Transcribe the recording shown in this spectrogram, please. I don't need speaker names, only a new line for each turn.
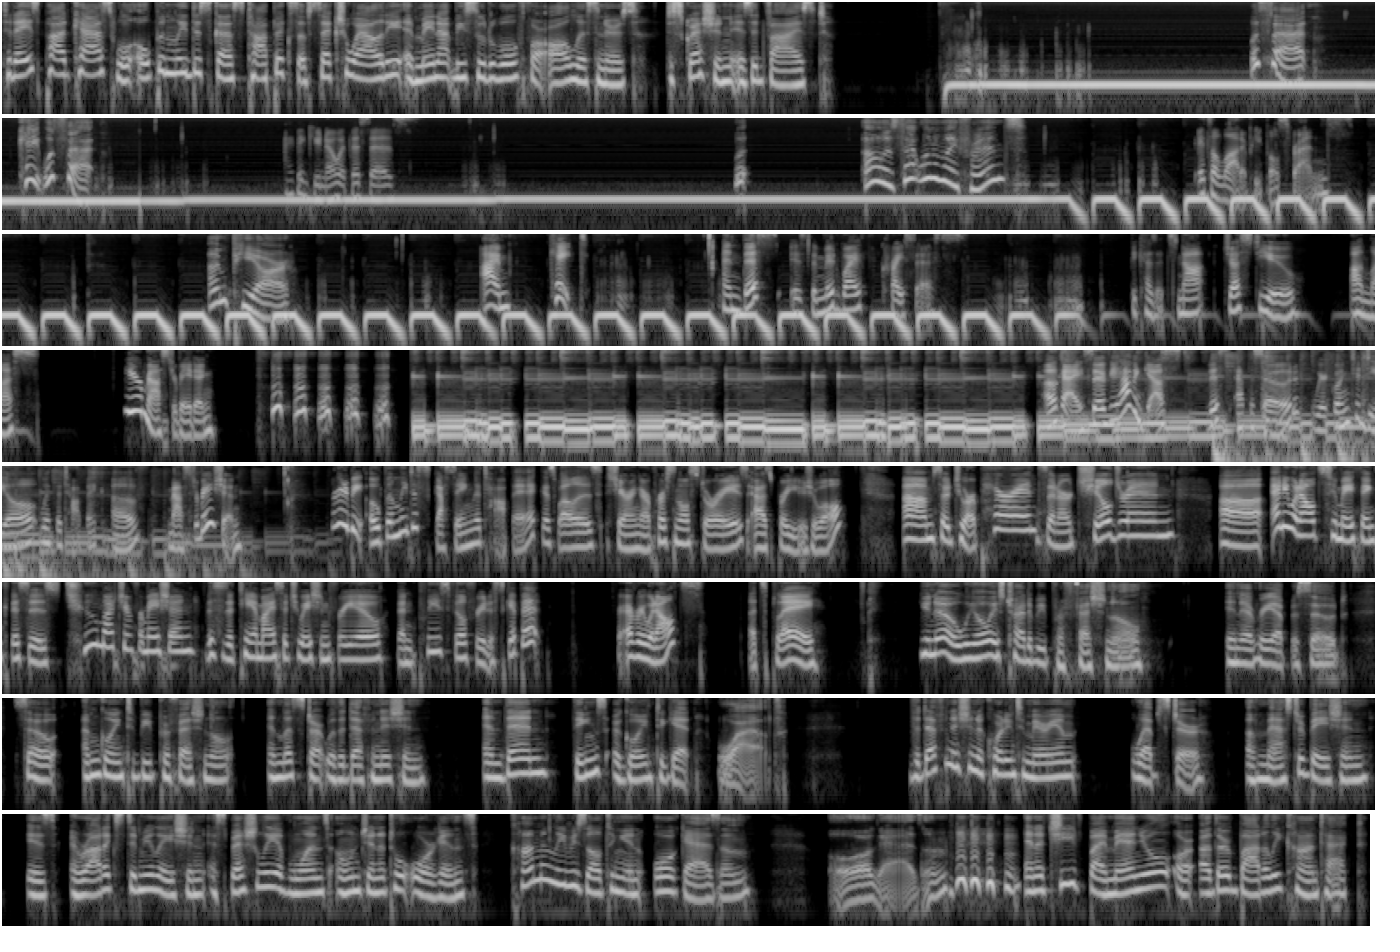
Today's podcast will openly discuss topics of sexuality and may not be suitable for all listeners. Discretion is advised. What's that? Kayte, what's that?
I think you know what this is.
What? Oh, is that one of my friends?
It's a lot of people's friends.
I'm Piyar.
I'm Kayte. And this is the Midwife Crisis. Because it's not just you, unless you're masturbating. Okay, so if you haven't guessed, this episode we're going to deal with the topic of masturbation. We're going to be openly discussing the topic as well as sharing our personal stories as per usual. Um, so, to our parents and our children, uh, anyone else who may think this is too much information, this is a TMI situation for you, then please feel free to skip it. For everyone else, let's play.
You know, we always try to be professional in every episode. So I'm going to be professional and let's start with a definition. And then things are going to get wild. The definition, according to Merriam Webster, of masturbation is erotic stimulation, especially of one's own genital organs, commonly resulting in orgasm. Orgasm and achieved by manual or other bodily contact,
